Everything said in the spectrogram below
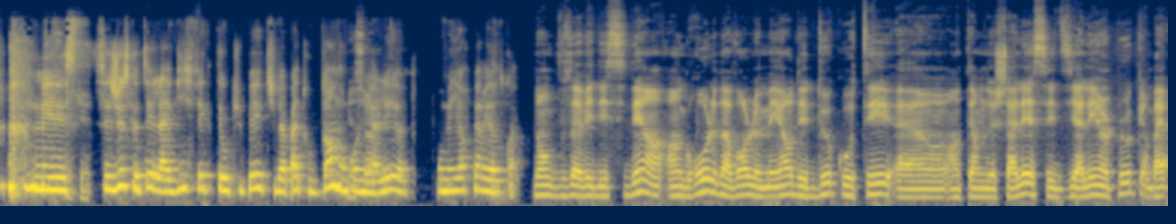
Mais c'est juste que la vie fait que tu es occupé et que tu vas pas tout le temps, donc on y allait euh, aux meilleures périodes. Quoi. Donc vous avez décidé, en, gros, d'avoir le meilleur des deux côtés euh, en, termes de chalet, c'est d'y aller un peu. Ben,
